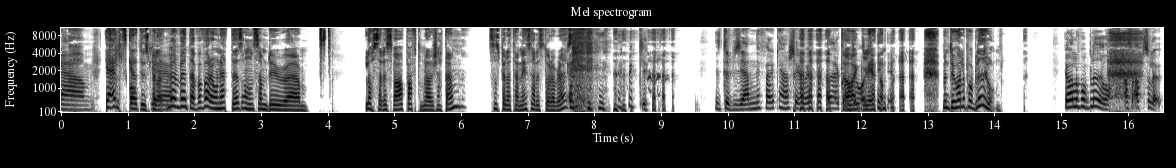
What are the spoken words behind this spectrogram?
Ehm, jag älskar att du Och, spelar. eh, Men vänta, vad var det hon hette? Hon som du eh, låtsades vara på Aftonbladet-chatten? Som spelar tennis och hade stora bröst? Typ Jennifer kanske, jag vet inte. Jag. Dagligen. Men du håller på att bli hon. jag håller på att bli hon, alltså absolut.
